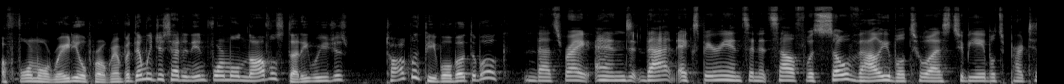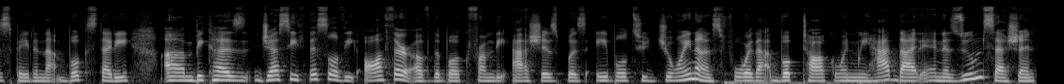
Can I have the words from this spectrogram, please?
a formal radio program, but then we just had an informal novel study where you just talk with people about the book. That's right. And that experience in itself was so valuable to us to be able to participate in that book study um, because Jesse Thistle, the author of the book From the Ashes, was able to join us for that book talk when we had that in a Zoom session.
